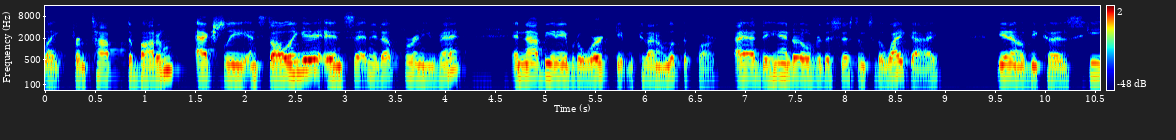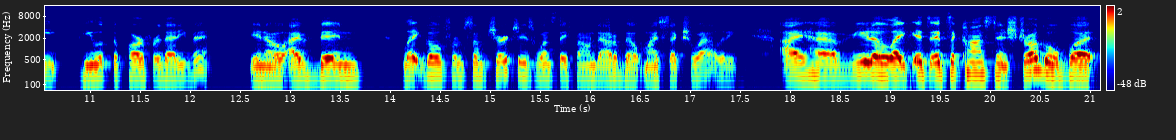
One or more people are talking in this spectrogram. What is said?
like from top to bottom, actually installing it and setting it up for an event and not being able to work it because I don't look the part. I had to hand over the system to the white guy, you know, because he he looked the par for that event. You know, I've been let go from some churches once they found out about my sexuality. I have, you know, like it's it's a constant struggle, but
